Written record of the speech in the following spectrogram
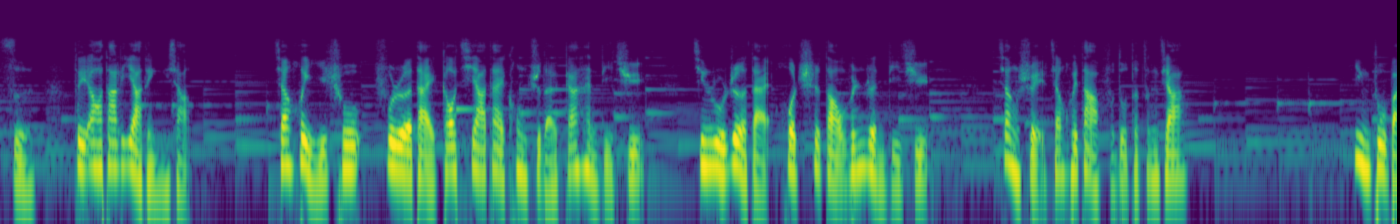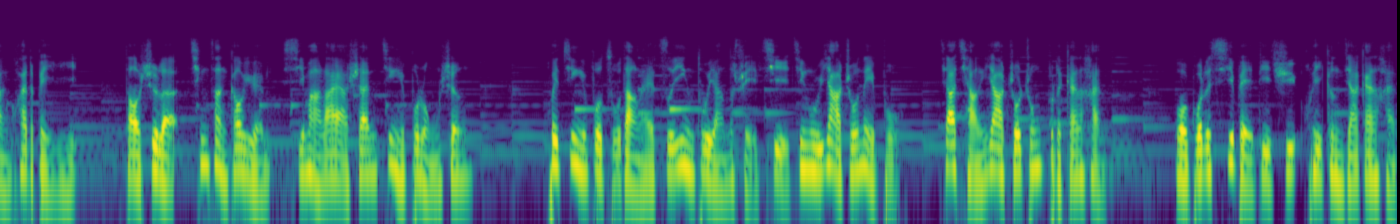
四、对澳大利亚的影响，将会移出副热带高气压带控制的干旱地区，进入热带或赤道温润地区，降水将会大幅度的增加。印度板块的北移，导致了青藏高原、喜马拉雅山进一步隆升。会进一步阻挡来自印度洋的水汽进入亚洲内部，加强亚洲中部的干旱。我国的西北地区会更加干旱。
